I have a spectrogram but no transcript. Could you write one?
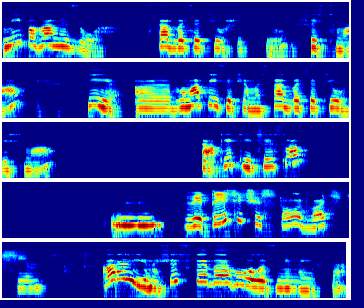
мій поганий зор 126 шістьма і е, двома тисячами 128. Так, які числа? 2127. Кароліна, щось в тебе голос змінився.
